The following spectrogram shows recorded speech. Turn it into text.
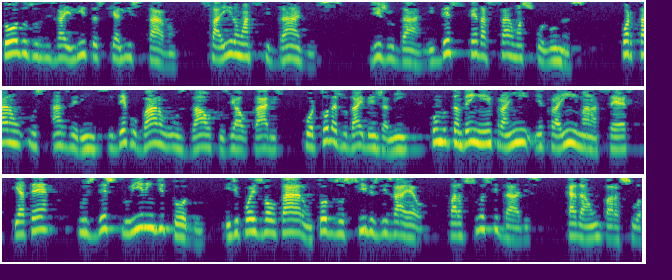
todos os israelitas que ali estavam saíram às cidades de Judá e despedaçaram as colunas, cortaram os azerins e derrubaram os altos e altares por toda Judá e Benjamim, como também em Efraim, Efraim e Manassés, e até os destruírem de todo. E depois voltaram todos os filhos de Israel para suas cidades, cada um para sua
